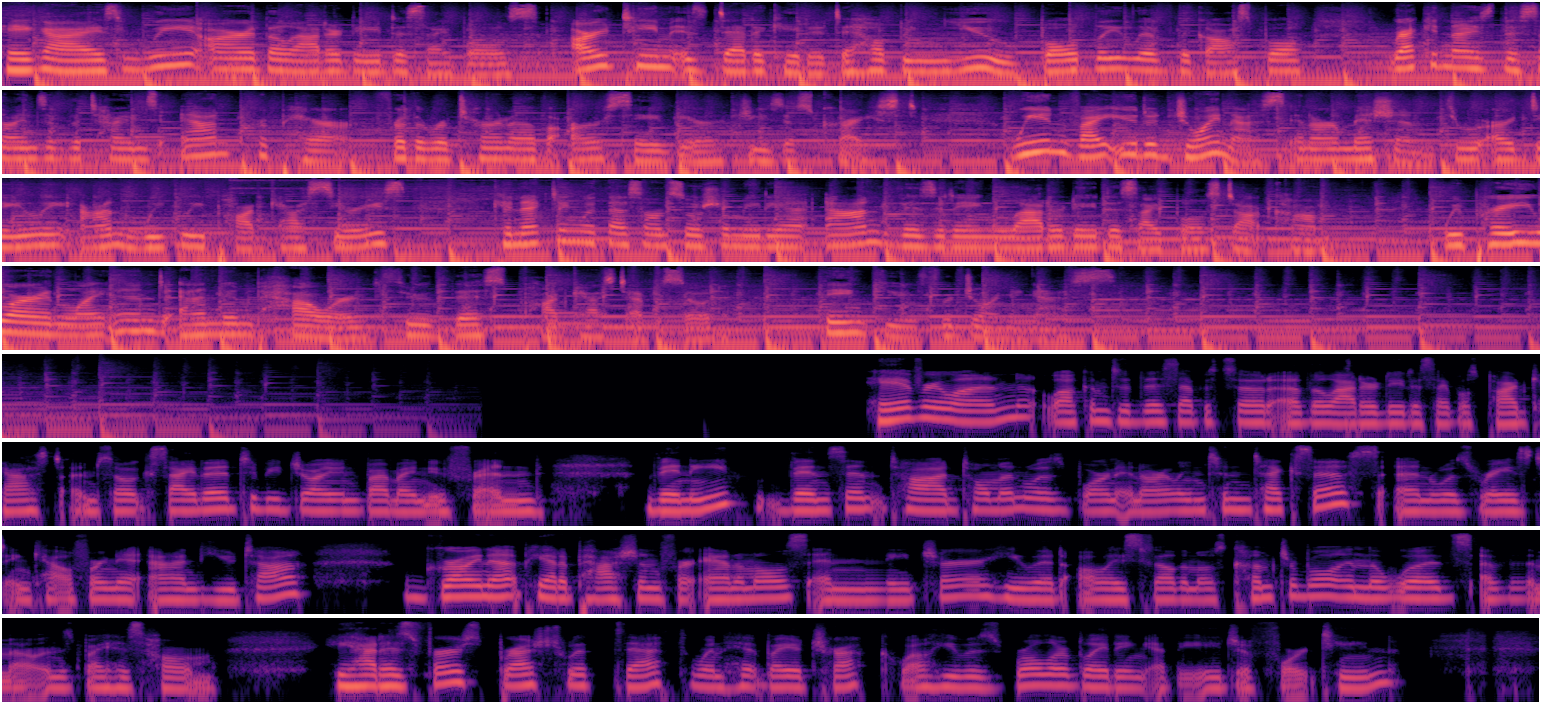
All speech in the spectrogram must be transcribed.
Hey guys, we are the Latter day Disciples. Our team is dedicated to helping you boldly live the gospel, recognize the signs of the times, and prepare for the return of our Savior, Jesus Christ. We invite you to join us in our mission through our daily and weekly podcast series, connecting with us on social media, and visiting latterdaydisciples.com. We pray you are enlightened and empowered through this podcast episode. Thank you for joining us. Hey everyone, welcome to this episode of the Latter day Disciples podcast. I'm so excited to be joined by my new friend, Vinney. Vincent Todd Tolman was born in Arlington, Texas, and was raised in California and Utah. Growing up, he had a passion for animals and nature. He would always feel the most comfortable in the woods of the mountains by his home. He had his first brush with death when hit by a truck while he was rollerblading at the age of 14.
